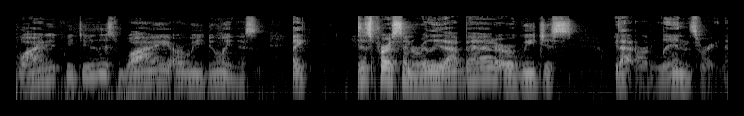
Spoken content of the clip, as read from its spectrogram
why did we do this why are we doing this like is this person really that bad or are we just that our lens right now?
